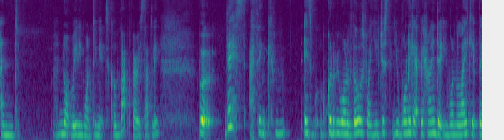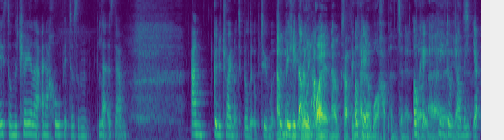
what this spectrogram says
and not really wanting it to come back very sadly. But this, I think, is going to be one of those where you just you want to get behind it, you want to like it based on the trailer, and I hope it doesn't let us down. I'm going to try not to build it up too much, I'm gonna maybe keep that really won't happen. quiet now because I think Okay. I know what happens in it. but, Okay, uh, please don't tell me. Yep.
